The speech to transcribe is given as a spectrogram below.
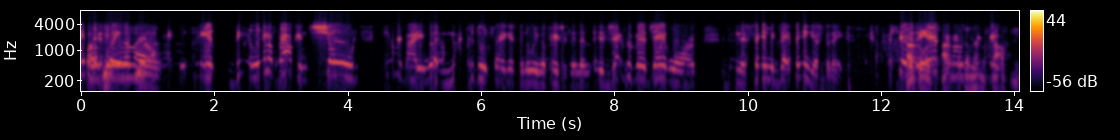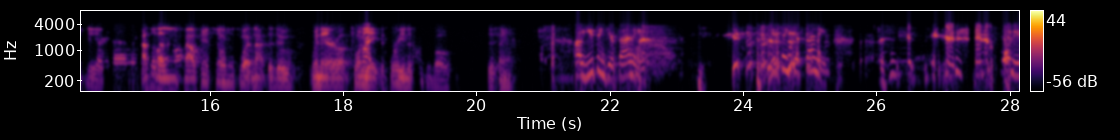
If Well, that yeah, play you're was right. wrong, if the Atlanta Falcons showed everybody what not to do to play against the New England Patriots, and the, the Jacksonville Jaguars did the same exact thing yesterday. I said I at the thought, I I thought was the Atlanta Falcons did. I thought the Atlanta Falcons showed us what not to do when they're up twenty-eight to three in the Super Bowl. Just saying. Oh, you think you're funny? You think you're funny? And, and it's funny,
